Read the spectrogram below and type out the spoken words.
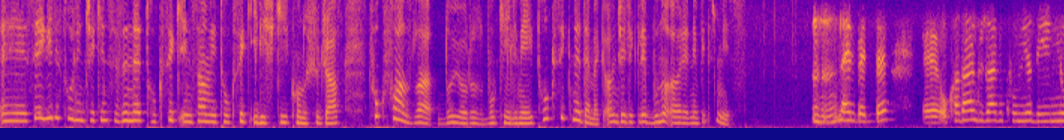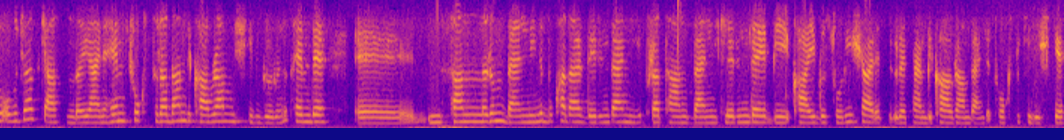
Ee, sevgili Solin Çekin sizinle toksik insan ve toksik ilişkiyi konuşacağız. Çok fazla duyuyoruz bu kelimeyi. Toksik ne demek? Öncelikle bunu öğrenebilir miyiz? Hı hı, elbette. Ee, o kadar güzel bir konuya değiniyor olacağız ki aslında yani hem çok sıradan bir kavrammış gibi görünüp hem de e, insanların benliğini bu kadar derinden yıpratan, benliklerinde bir kaygı, soru işareti üreten bir kavram bence toksik ilişki,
